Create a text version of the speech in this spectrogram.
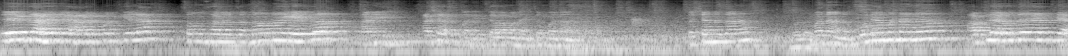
मला एकदा हे जे अर्पण केला संसाराचं नाव नाही घेतलं आणि अशाच मध्ये त्याला म्हणायचं मनानं. कशानं जाणं? मनानं. कोण्या मनानं? आपल्या हृदयातल्या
